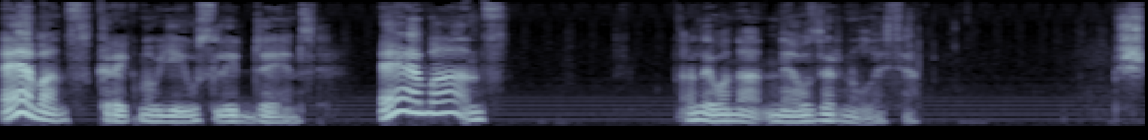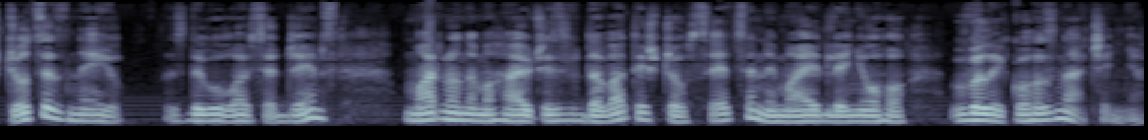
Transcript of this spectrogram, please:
Еванс. крикнув їй услід Джеймс. Еванс. Але вона не озирнулася. Що це з нею? здивувався Джеймс, марно намагаючись вдавати, що все це не має для нього великого значення.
